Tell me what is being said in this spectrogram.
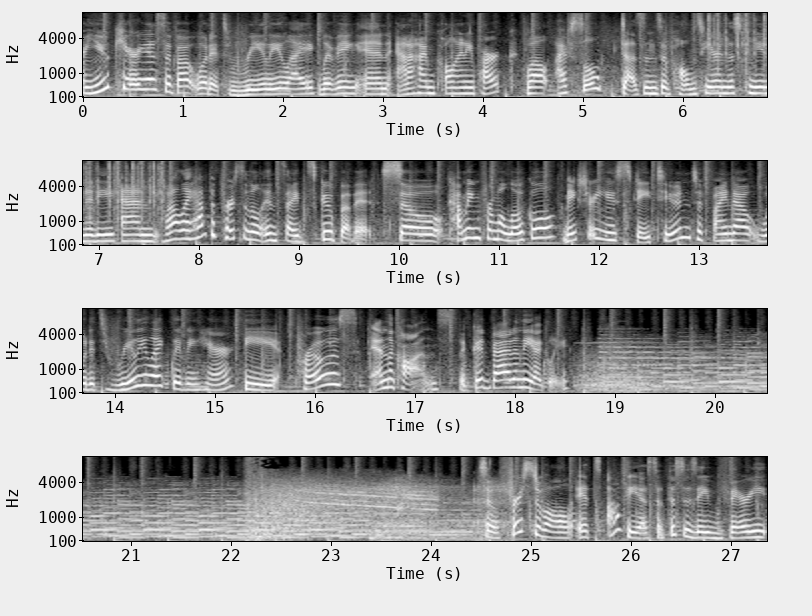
Are you curious about what it's really like living in Anaheim Colony Park? Well, I've sold dozens of homes here in this community and well, I have the personal inside scoop of it. So coming from a local, make sure you stay tuned to find out what it's really like living here, the pros and the cons, the good, bad, and the ugly. So first of all, it's obvious that this is a very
